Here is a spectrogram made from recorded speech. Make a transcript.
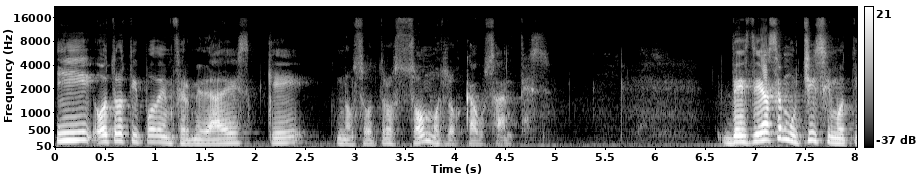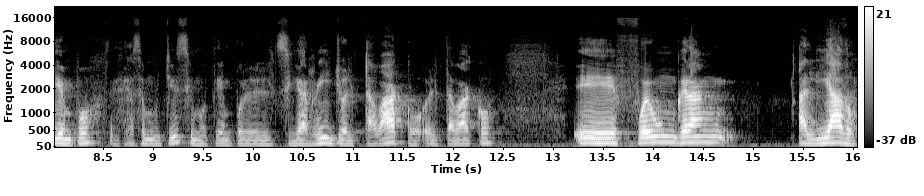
y otro tipo de enfermedades que nosotros somos los causantes. Desde hace muchísimo tiempo, desde hace muchísimo tiempo, el cigarrillo, el tabaco, el tabaco eh, fue un gran aliado,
